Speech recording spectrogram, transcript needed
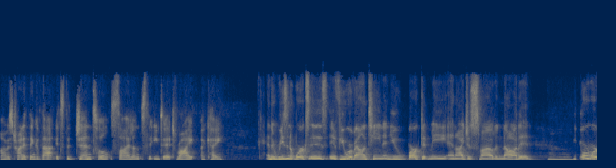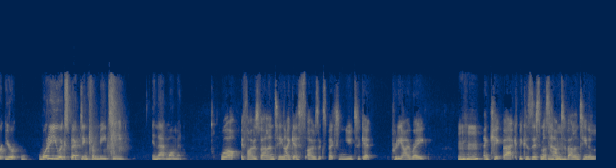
I was trying to think of that. It's the gentle silence that you did. Right. Okay. And the reason it works is if you were Valentine and you barked at me and I just smiled and nodded, mm. you're, you're, what are you expecting from me, T, in that moment? Well, if I was Valentine, I guess I was expecting you to get pretty irate mm-hmm. and kick back because this must mm-hmm. happen to Valentina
